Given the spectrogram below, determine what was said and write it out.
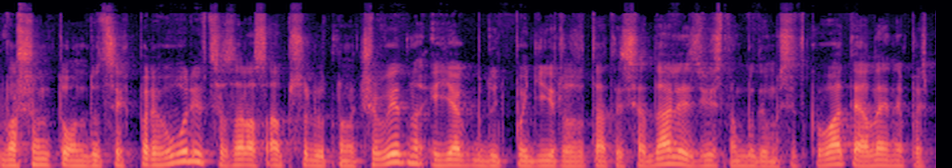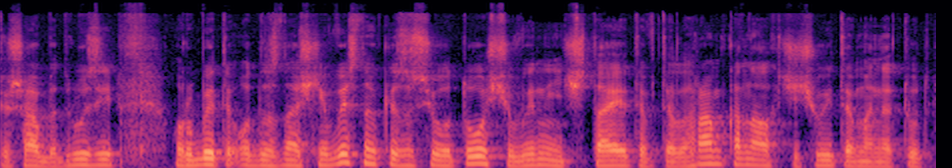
Вашингтон до цих переговорів, це зараз абсолютно очевидно. І як будуть події розвиватися далі, звісно, будемо слідкувати, але не поспішав би, друзі, робити однозначні висновки з усього того, що ви нині читаєте в телеграм-каналах чи чуєте мене тут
